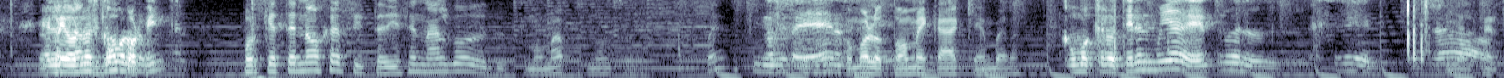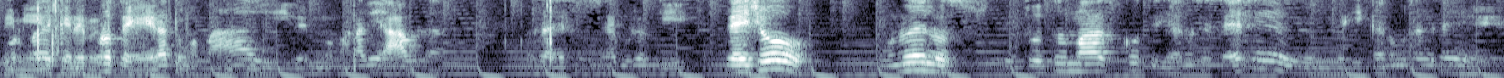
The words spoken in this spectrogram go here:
El león no es como No, lo por- pintan. ¿Por qué te enojas si te dicen algo de tu mamá? Pues no sé. Bueno, No sé, no Cómo sé. lo tome cada quien, ¿verdad? Como que lo tienes muy adentro, el, ese, esa el forma de querer proteger a tu mamá y de mi mamá nadie habla. O sea, eso sucede mucho aquí. De hecho, uno de los insultos más cotidianos es ese. El mexicano usa ese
